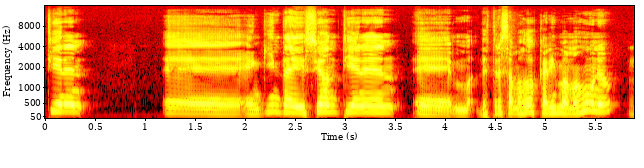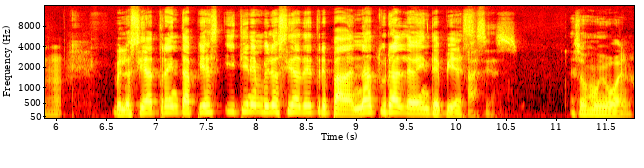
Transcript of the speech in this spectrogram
tienen. eh, en quinta edición tienen eh, destreza más 2, carisma más 1, Ujú, velocidad 30 pies y tienen velocidad de trepada natural de 20 pies. Así es. Eso es muy bueno.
